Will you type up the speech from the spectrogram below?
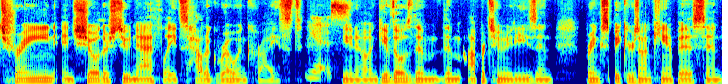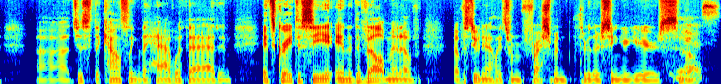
train and show their student athletes how to grow in Christ Yes. you know, and give those them them opportunities and bring speakers on campus and uh, just the counseling they have with that, and it's great to see in the development of of student athletes from freshman through their senior years. So, Yes.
